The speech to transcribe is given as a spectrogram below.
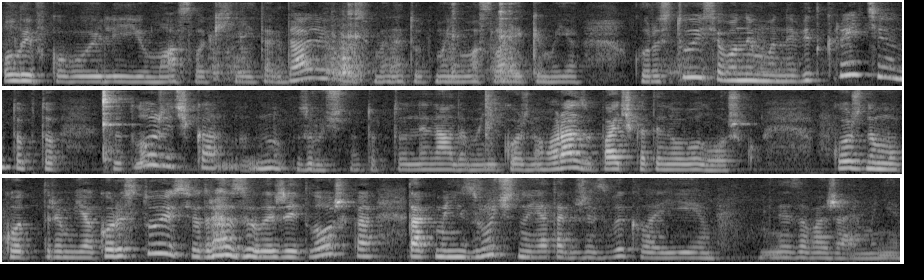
оливкову олію, масло кхі і так далі. Ось в мене тут мої масла, якими я користуюся. Вони в мене відкриті. Тобто тут ложечка, ну, зручно, тобто не треба мені кожного разу пачкати нову ложку. Кожному, котрим я користуюсь, одразу лежить ложка. Так мені зручно, я так вже звикла і не заважає мені.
